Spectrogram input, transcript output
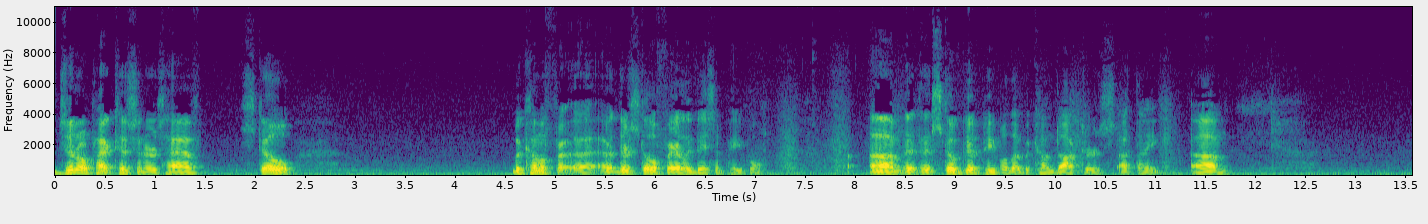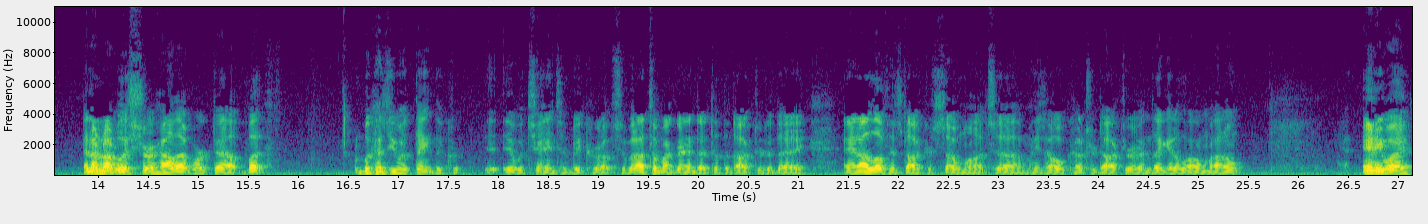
general practitioners have still become a uh, uh, they're still fairly decent people. Um, it, it's still good people that become doctors, I think. Um, and I'm not really sure how that worked out, but because you would think the it, would change and be corruption. But I took my granddad to the doctor today, and I love his doctor so much. Um, he's an old country doctor, and they get along. I don't. Anyway,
